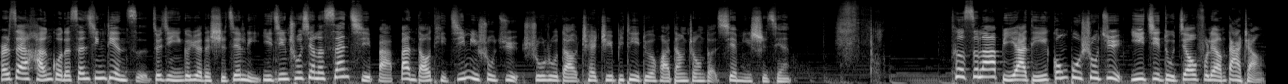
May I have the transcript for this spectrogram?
而在韩国的三星电子，最近一个月的时间里，已经出现了三起把半导体机密数据输入到 ChatGPT 对话当中的泄密事件。特斯拉、比亚迪公布数据，一季度交付量大涨。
